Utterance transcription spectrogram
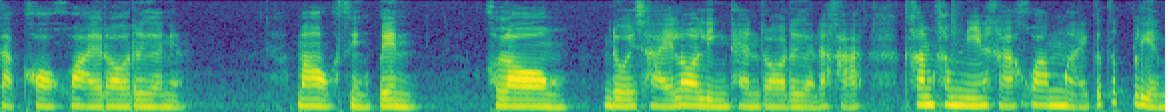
จากคอควายรอเรือเนี่ยมาออกเสียงเป็นคลอง โดยใช้ลอลิงแทนรอเรือนะคะคำคำนี้นะคะ ความหมายก็จะเปลี่ยนไป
